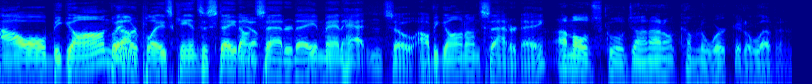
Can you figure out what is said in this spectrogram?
I'll be gone. But Baylor I'm- plays Kansas State on Yep. Saturday in Manhattan, so I'll be gone on Saturday. I'm old school, John. I don't come to work at 11.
